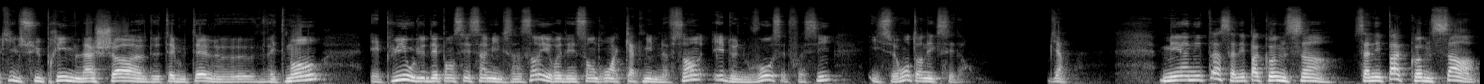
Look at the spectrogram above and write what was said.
qu'ils suppriment l'achat de tel ou tel euh, vêtement, et puis au lieu de dépenser 5500, ils redescendront à 4900, et de nouveau, cette fois-ci, ils seront en excédent. Bien. Mais un État, ça n'est pas comme ça. Ça n'est pas comme ça.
